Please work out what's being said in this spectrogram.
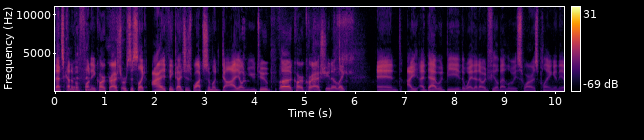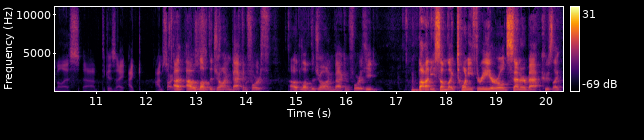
that's kind of a funny car crash, or is this like I think I just watched someone die on YouTube uh, car crash? You know, like, and I, I that would be the way that I would feel about Luis Suarez playing in the MLS uh, because I I I'm sorry. I, I would love the good back and forth. I would love the drawing back and forth. He'd body some like 23 year old center back who's like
